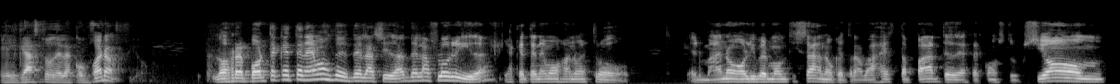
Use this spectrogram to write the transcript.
el gasto de la construcción. Bueno, los reportes que tenemos desde la ciudad de la Florida, ya que tenemos a nuestro hermano Oliver Montizano que trabaja esta parte de reconstrucción,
